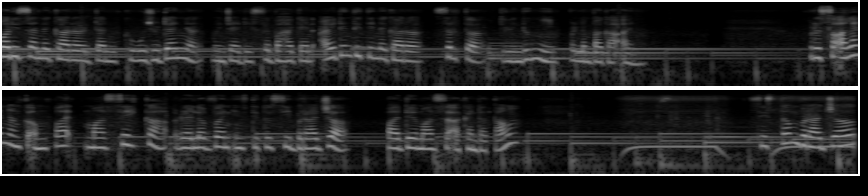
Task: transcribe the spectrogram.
warisan negara dan kewujudannya menjadi sebahagian identiti negara serta dilindungi perlembagaan. Persoalan yang keempat, masihkah relevan institusi beraja pada masa akan datang? Sistem beraja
